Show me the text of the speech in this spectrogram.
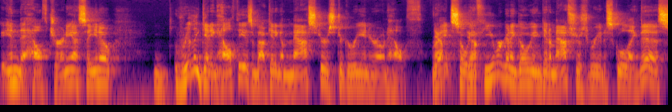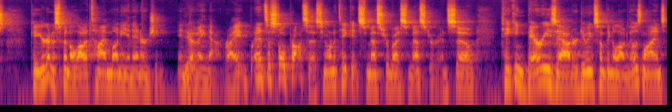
in the health journey, I say, you know, really getting healthy is about getting a master's degree in your own health, right? Yep. So yep. if you were going to go and get a master's degree at a school like this, okay, you're going to spend a lot of time, money, and energy in yeah. doing that, right? And it's a slow process. You want to take it semester by semester. And so taking berries out or doing something along those lines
